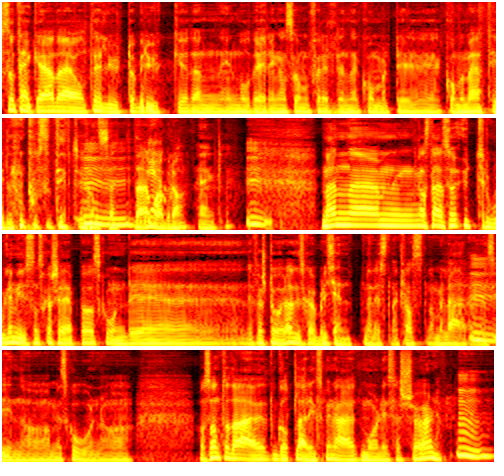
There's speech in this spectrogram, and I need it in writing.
Så tenker jeg det er alltid lurt å bruke den involveringa som foreldrene kommer, til, kommer med, til noe positivt uansett. Mm, det er jo ja. bare bra, egentlig. Mm. Men øhm, altså, det er så utrolig mye som skal skje på skolen de, de første åra. De skal jo bli kjent med resten av klassen og med lærerne Mm. sine og med skolen. og, og sånt, og da er jo Et godt læringsmiljø er jo et mål i seg sjøl. Mm.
